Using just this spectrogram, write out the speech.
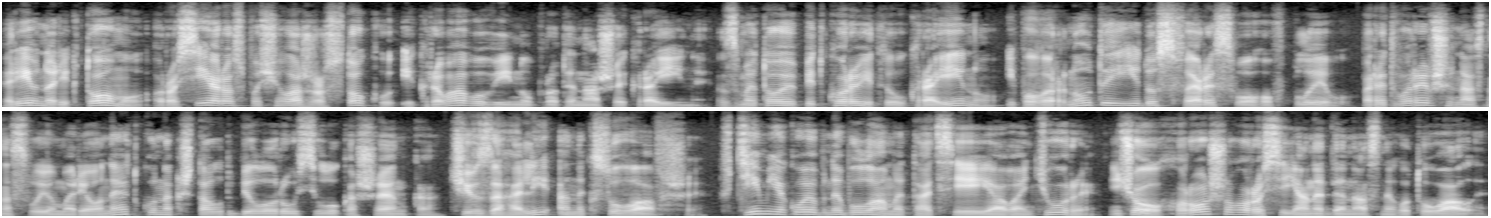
Рівно рік тому Росія розпочала жорстоку і криваву війну проти нашої країни з метою підкорити Україну і повернути її до сфери свого впливу, перетворивши нас на свою маріонетку на кшталт Білорусі Лукашенка, чи взагалі анексувавши. Втім, якою б не була мета цієї авантюри, нічого хорошого росіяни для нас не готували.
